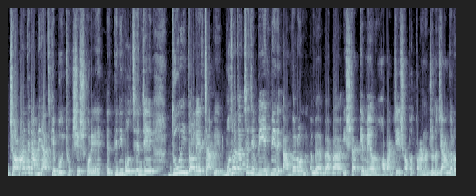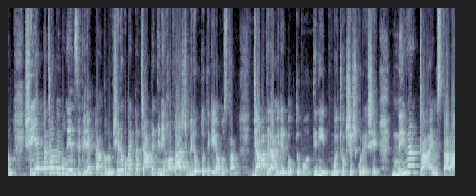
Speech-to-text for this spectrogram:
জামাতের আমির আজকে বৈঠক শেষ করে তিনি বলছেন যে দুই দলের চাপে বোঝা যাচ্ছে যে বিএনপির আন্দোলন বা- ইশরাককে মেয়র হবার যে শপথ পড়ানোর জন্য যে আন্দোলন সেই একটা চাপ এবং এনসিপির একটা আন্দোলন। সেরকম একটা চাপে তিনি হতাশ বিরক্ত থেকে অবস্থান। জামাতের আমিরের বক্তব্য তিনি বৈঠক শেষ করে এসে নিউ ইয়র্ক টাইমস তারা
